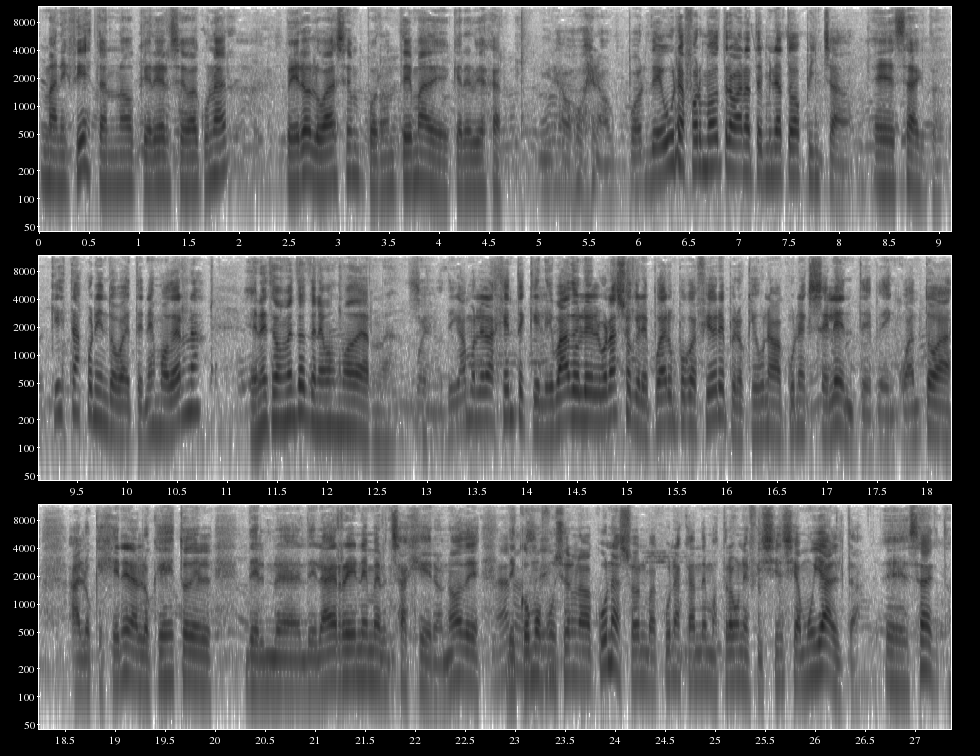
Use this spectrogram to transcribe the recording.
manifiestan no quererse vacunar, pero lo hacen por un tema de querer viajar. Mira, bueno, por, de una forma u otra van a terminar todos pinchados. Exacto. ¿Qué estás poniendo? ¿Tenés Moderna? En este momento tenemos Moderna. Bueno, digámosle a la gente que le va a doler el brazo, que le puede dar un poco de fiebre, pero que es una vacuna excelente en cuanto a, a lo que genera, lo que es esto del, del, del ARN mensajero, ¿no? De, Claro, de cómo sí. funciona la vacuna, son vacunas que han demostrado una eficiencia muy alta. Exacto.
